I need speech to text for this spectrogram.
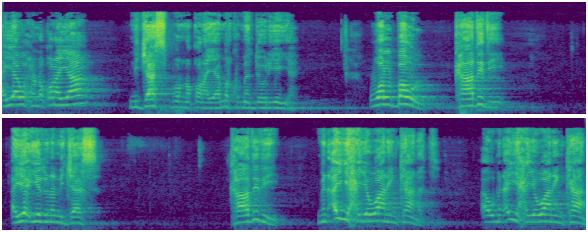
ayaa wuxuu noqonayaa nijaas buu noqonayaa markuu maandooriye yahay. Walbowl kaadidii ayaa iyaduna nijaasa kaadidii min ayi xayawaanin kaanat aw min ayi xayawaanin kaan.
